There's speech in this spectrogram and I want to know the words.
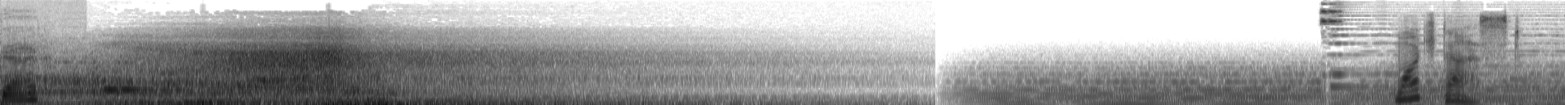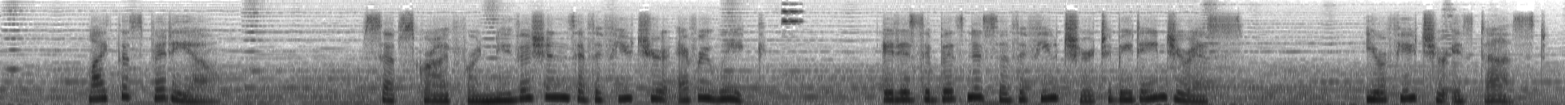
Dad. Watch Dust. Like this video. Subscribe for new visions of the future every week. It is the business of the future to be dangerous. Your future is dust.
